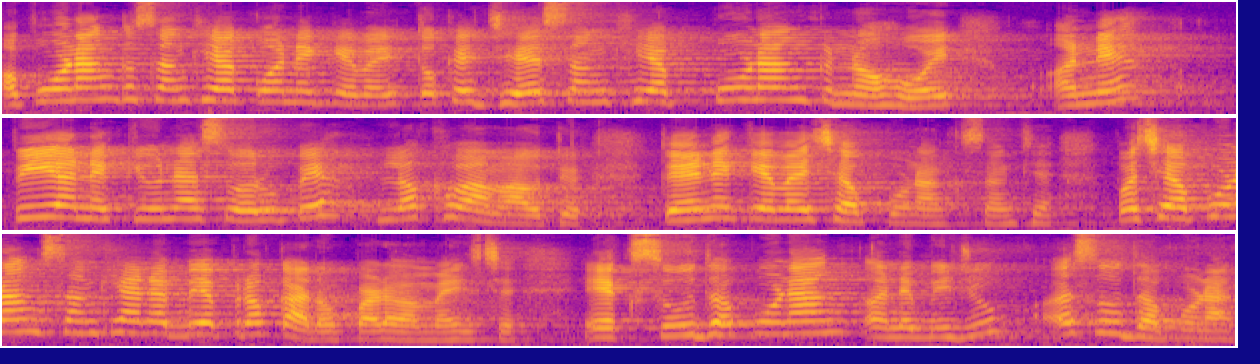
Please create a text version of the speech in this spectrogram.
અપૂર્ણાંક સંખ્યા કોને કહેવાય? તો કે જે સંખ્યા પૂર્ણાંક ન હોય, અને પી અને ક્યુના સ્વરૂપે લખવામાં આવતી હોય. તો એને કહેવાય છે અપૂર્ણાંક સંખ્યા. પછી અપૂર્ણાંક સંખ્યાના બે પ્રકારો પાડવામાં આવે છે. એક શુદ્ધ અપૂર્ણાંક અને બીજું અશુદ્ધ અપૂર્ણાંક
